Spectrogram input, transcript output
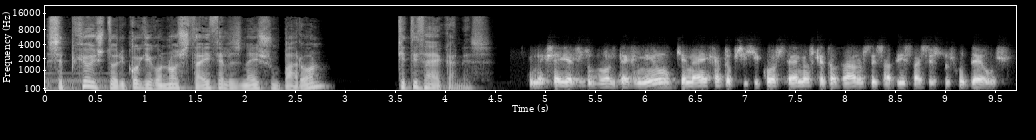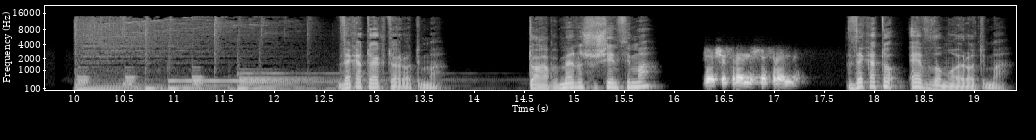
Σε ποιο ιστορικό γεγονός θα ήθελες να ήσουν παρόν και τι θα έκανες; Την εξέγερση του Πολυτεχνείου και να είχα το ψυχικό σθένος και το θάρρος της αντίστασης στους Χουντέους. Δέκατο έκτο ερώτημα. Το αγαπημένο σου σύνθημα; Δώσε χρόνο στο χρόνο. Δέκατο έβδομο ερώτημα.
